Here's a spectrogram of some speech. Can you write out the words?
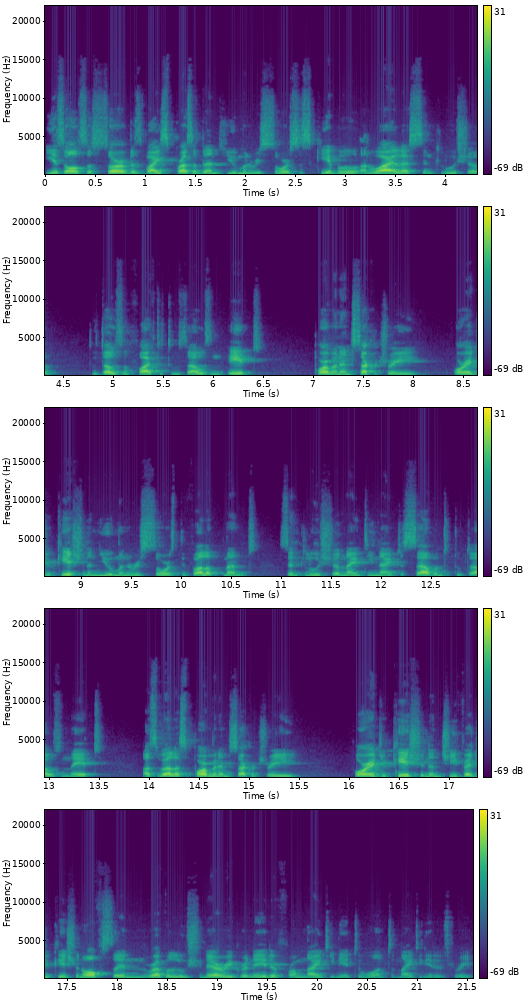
He has also served as Vice President, Human Resources, Cable and Wireless St. Lucia, 2005 to 2008, Permanent Secretary for Education and Human Resource Development, St. Lucia, 1997 to 2008, as well as Permanent Secretary for Education and Chief Education Officer in Revolutionary Grenada from 1981 to 1983.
